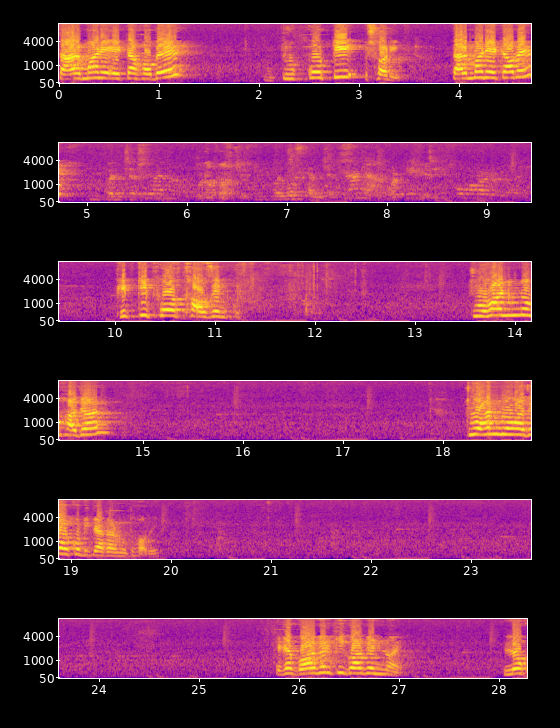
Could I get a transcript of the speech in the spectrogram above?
তার মানে এটা হবে দু কোটি সরি তার মানে এটা হবে ফিফটি ফোর থাউজেন্ড চুয়ান্ন হাজার চুয়ান্ন হাজার কোটি টাকার মতো হবে। এটা গর্বের কি গর্বের নয়? লোক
